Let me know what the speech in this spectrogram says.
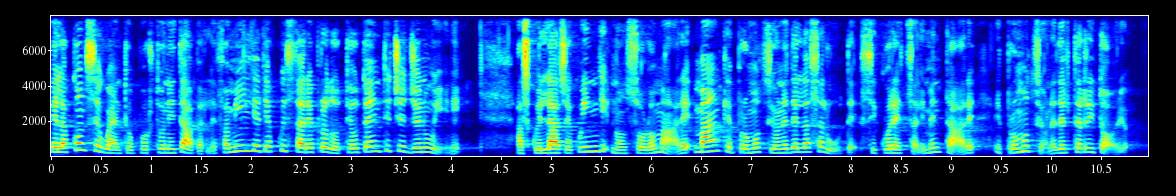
e la conseguente opportunità per le famiglie di acquistare prodotti autentici e genuini. A Squillace quindi non solo mare, ma anche promozione della salute, sicurezza alimentare e promozione del territorio.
